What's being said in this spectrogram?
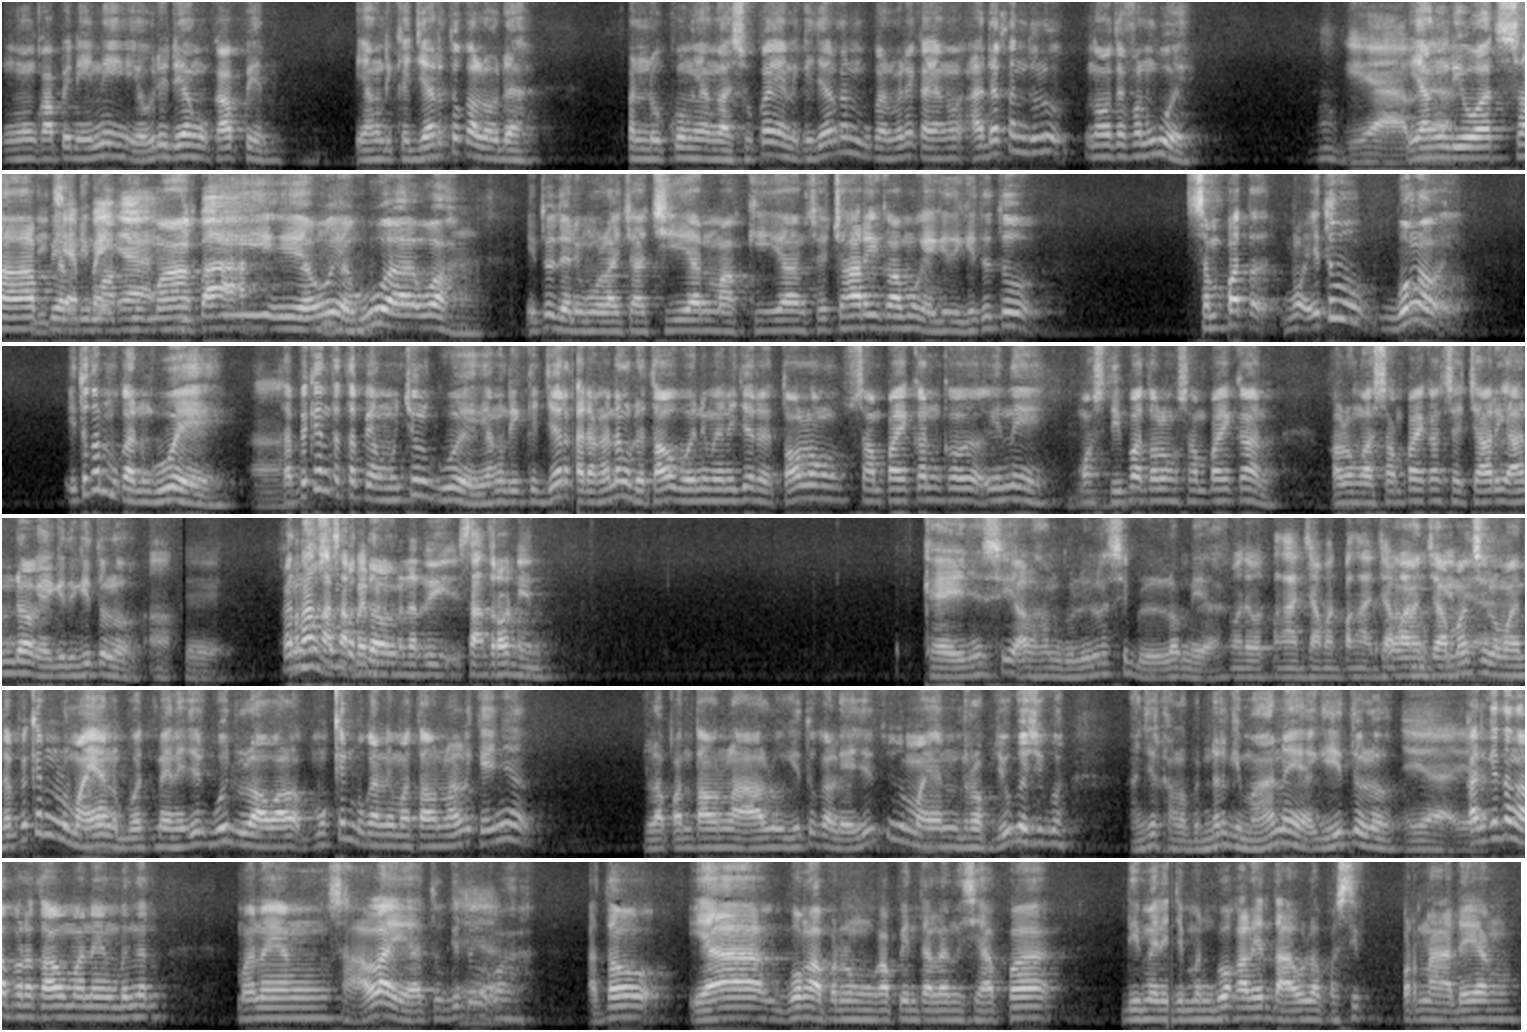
ngungkapin ini, ya udah dia ngungkapin. Yang dikejar tuh kalau udah pendukung yang nggak suka yang dikejar kan bukan mereka. Yang ada kan dulu nomor telepon gue. Oh, iya. yang benar. di WhatsApp Di yang dimaki-maki. iya oh ya gua wah. Itu dari mulai cacian makian saya cari kamu kayak gitu-gitu tuh sempat itu gue nggak itu kan bukan gue. Tapi kan tetap yang muncul gue. Yang dikejar kadang-kadang udah tahu bahwa ini manajer tolong sampaikan ke ini Mas Dipa tolong sampaikan. Kalau nggak sampaikan saya cari anda kayak gitu-gitu loh. Oke. Kan Pernah lu nggak sampai benar-benar disantronin? Kayaknya sih alhamdulillah sih belum ya Cuma dapat pengancaman-pengancaman. ancaman mungkin sih ya. lumayan tapi kan lumayan buat manajer gue dulu awal mungkin bukan lima tahun lalu kayaknya 8 tahun lalu gitu kali aja itu lumayan drop juga sih gue anjir kalau bener gimana ya gitu loh Iya, iya. kan kita nggak pernah tahu mana yang bener mana yang salah ya tuh gitu Iya. wah atau ya gue nggak perlu ngungkapin talent siapa di manajemen gue kalian tahu lah pasti pernah ada yang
